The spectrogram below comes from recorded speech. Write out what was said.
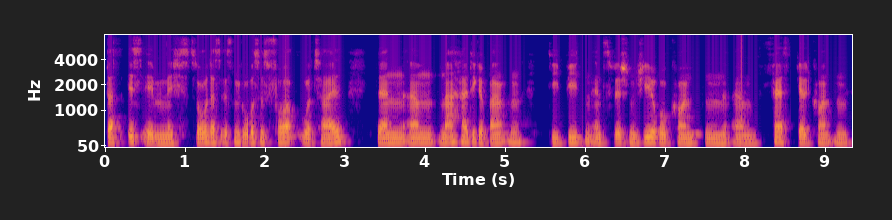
das ist eben nicht so. Das ist ein großes Vorurteil, denn ähm, nachhaltige Banken die bieten inzwischen Girokonten, ähm, Festgeldkonten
